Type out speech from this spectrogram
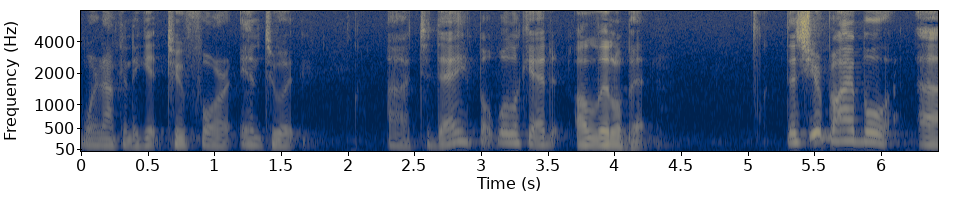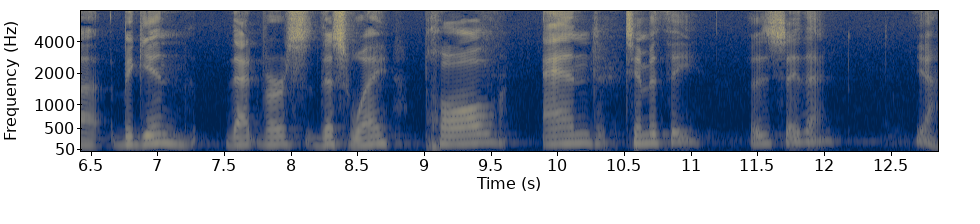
We're not going to get too far into it uh, today, but we'll look at it a little bit. Does your Bible uh, begin that verse this way? Paul and Timothy? Does it say that? Yeah.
